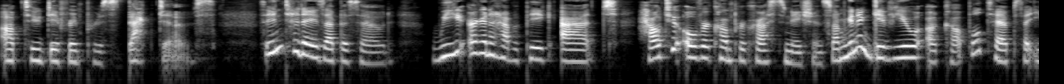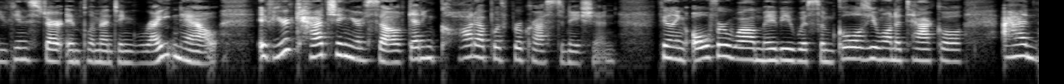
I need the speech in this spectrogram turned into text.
up to different perspectives. So in today's episode, we are going to have a peek at how to overcome procrastination. So I'm going to give you a couple tips that you can start implementing right now. If you're catching yourself getting caught up with procrastination, feeling overwhelmed maybe with some goals you want to tackle and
